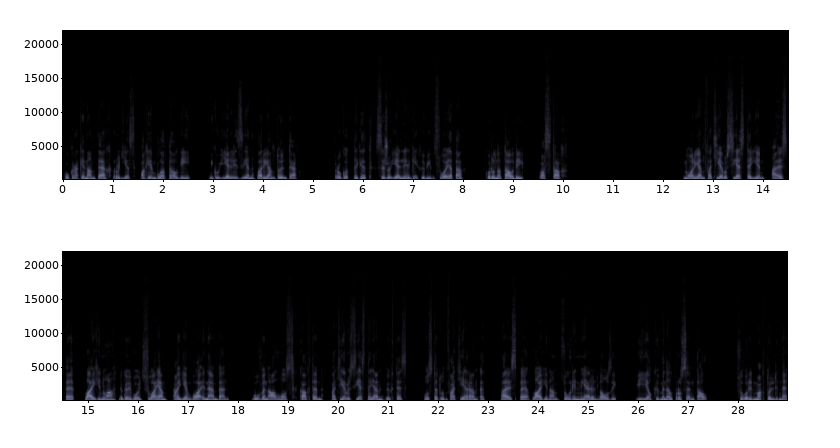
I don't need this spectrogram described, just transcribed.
kun krakenan täh rodies pahempua taudii, mikä iellisien variantoin täh. Rokotteet sejo jälleenkin hyvin suojata koronataudi vastaan. Nuorien fatierusjästäjien ASP laihinua nykyään voit suojaa aiempua enemmän. Vuoden alussa kahten fatierusjästäjän yhteis ostetun fatieran ASP-laihinan suurin määrä nousi 50 prosentalla. Suurin mahdollinen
